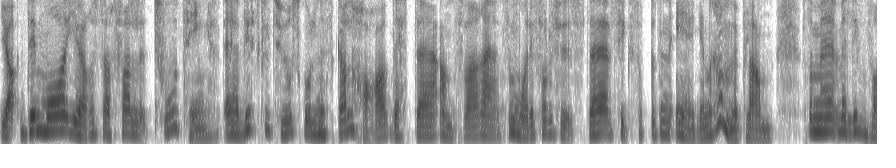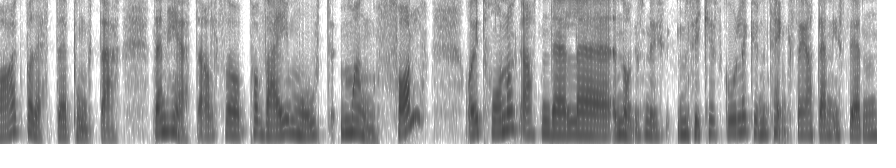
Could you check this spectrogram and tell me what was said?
Ja, det må gjøres i hvert fall to ting. Eh, hvis kulturskolene skal ha dette ansvaret, så må de for det første fikse opp sin egen rammeplan, som er veldig vag på dette punktet. Den heter altså 'På vei mot mangfold', og jeg tror nok at en del eh, Norges musikkhøgskole kunne tenke seg at den isteden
